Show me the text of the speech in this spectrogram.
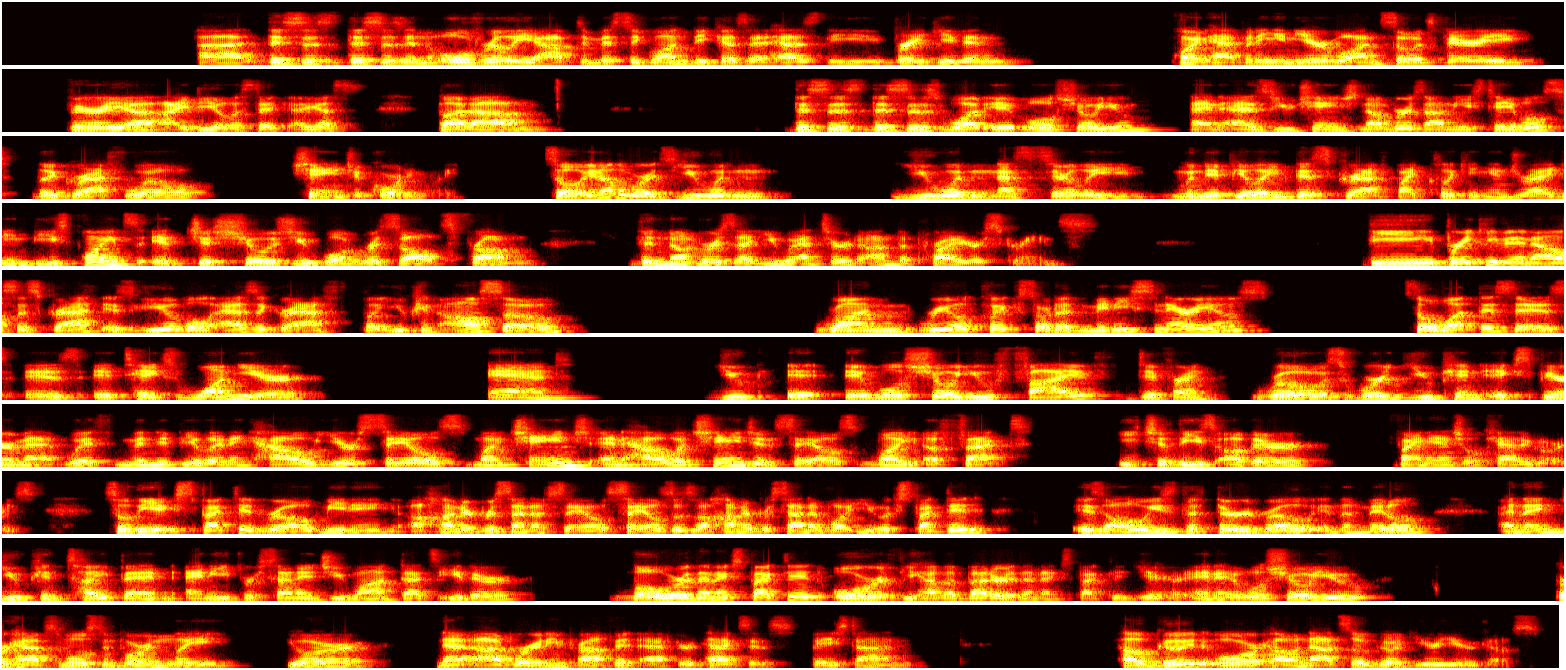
Uh, this is this is an overly optimistic one because it has the break even point happening in year one. So it's very, very uh, idealistic, I guess. But um, this is this is what it will show you. And as you change numbers on these tables, the graph will change accordingly. So in other words, you wouldn't you wouldn't necessarily manipulate this graph by clicking and dragging these points. It just shows you what results from the numbers that you entered on the prior screens. The break-even analysis graph is viewable as a graph, but you can also run real quick sort of mini scenarios. So what this is, is it takes one year and you it, it will show you five different rows where you can experiment with manipulating how your sales might change and how a change in sales might affect each of these other financial categories. So the expected row, meaning 100% of sales, sales is 100% of what you expected, is always the third row in the middle. And then you can type in any percentage you want that's either lower than expected, or if you have a better than expected year, and it will show you, perhaps most importantly, your net operating profit after taxes based on how good or how not so good your year goes.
